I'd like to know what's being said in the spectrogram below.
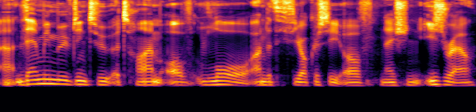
Uh, then we moved into a time of law under the theocracy of nation Israel.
